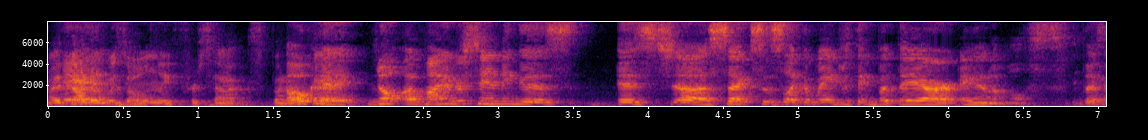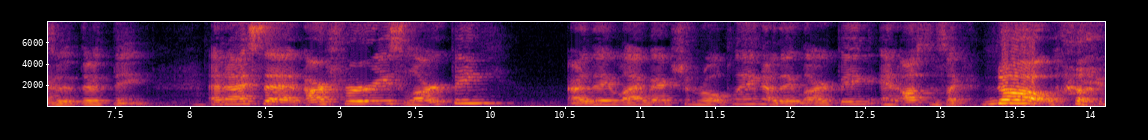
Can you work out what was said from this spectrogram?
I thought it was only for sex, but Okay. No, uh, my understanding is is uh, sex is like a major thing, but they are animals. That's Okay. their, their thing. And I said, "Are furries LARPing? Are they live action role playing? Are they LARPing?" And Austin's like, "No." but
